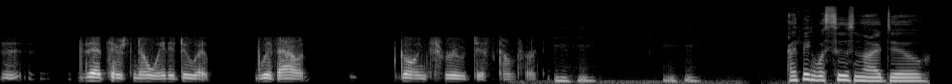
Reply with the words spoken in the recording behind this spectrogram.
that there's no way to do it without going through discomfort. Mm-hmm. Mm-hmm. I think what Susan and I do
